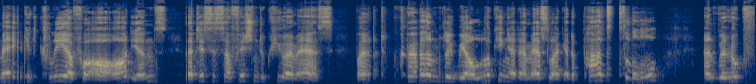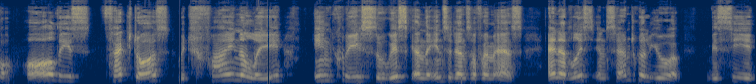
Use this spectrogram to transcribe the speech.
make it clear for our audience, that this is sufficient to cure MS. But currently we are looking at MS like at a puzzle, and we look for all these factors which finally increase the risk and the incidence of MS. And at least in Central Europe, we see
